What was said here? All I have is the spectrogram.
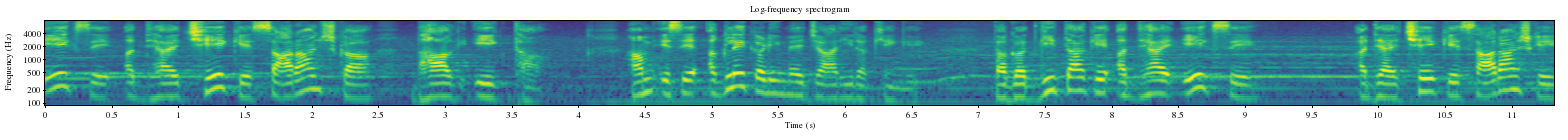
एक से अध्याय छः के सारांश का भाग एक था। हम इसे अगले कड़ी में जारी रखेंगे। भगवद गीता के अध्याय एक से अध्याय छः के सारांश के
